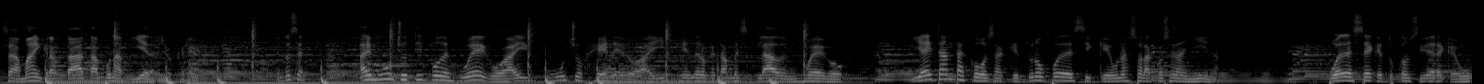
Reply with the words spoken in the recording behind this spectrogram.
O sea, Minecraft está una piedra, yo creo. Entonces, hay muchos tipos de juegos, hay muchos géneros, hay géneros que están mezclados en juego. Y hay tantas cosas que tú no puedes decir que una sola cosa es dañina. Puede ser que tú consideres que un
